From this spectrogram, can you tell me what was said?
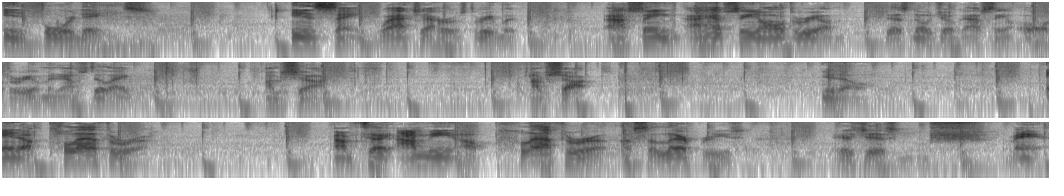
in four days. Insane. Well, actually, I heard it was three, but I've seen, I have seen all three of them. That's no joke. I've seen all three of them, and I'm still like, I'm shocked. I'm shocked. You know, and a plethora. I'm telling, I mean, a plethora of celebrities is just, man.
